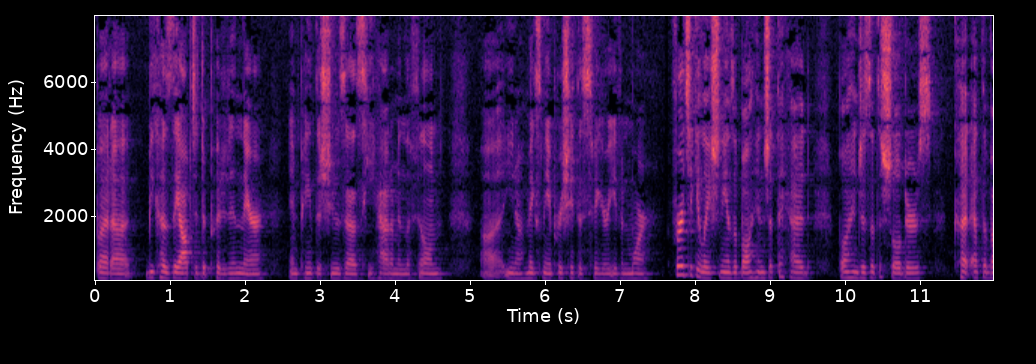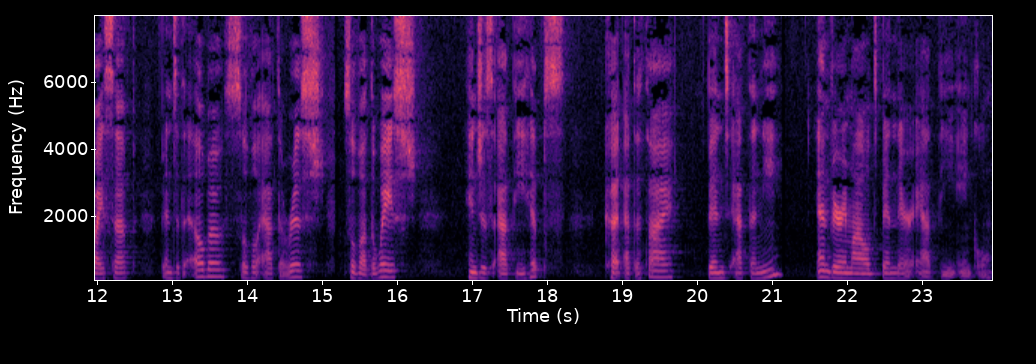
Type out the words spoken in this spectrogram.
But uh, because they opted to put it in there and paint the shoes as he had them in the film, you know, makes me appreciate this figure even more. For articulation, he has a ball hinge at the head, ball hinges at the shoulders, cut at the bicep, bends at the elbow, swivel at the wrist, swivel at the waist, hinges at the hips, cut at the thigh, bend at the knee, and very mild bend there at the ankle.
